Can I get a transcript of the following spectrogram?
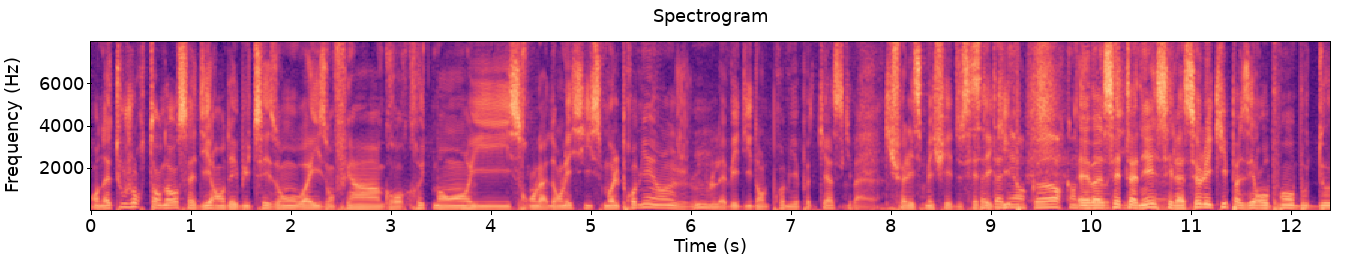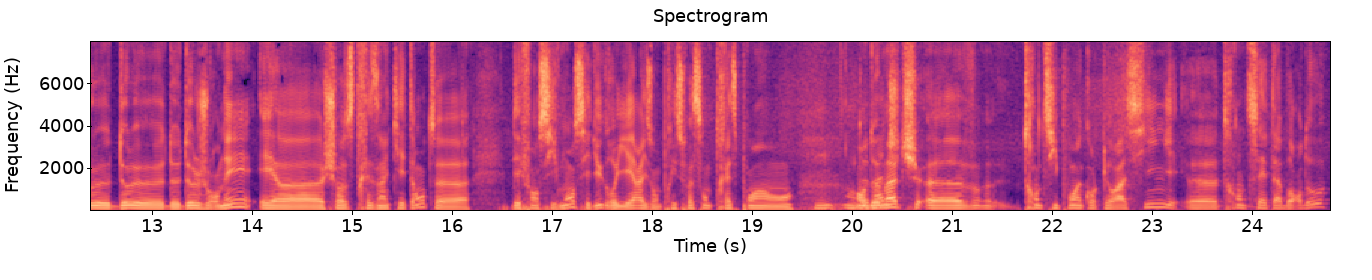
On a toujours tendance à dire en début de saison, ouais, ils ont fait un gros recrutement, ils seront là dans les six. Moi, le premier, hein, je Mm. l'avais dit dans le premier podcast, Bah, qu'il fallait se méfier de cette, cette, équipe. année encore, quand Eh ben, cette année, c'est la seule équipe à zéro point au bout de deux, deux- de deux journées. Et euh, chose très inquiétante, euh, défensivement, c'est du gruyère. Ils ont pris 73 points en, en deux matchs, euh, v- 36 points contre le Racing, euh, 37 à Bordeaux.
